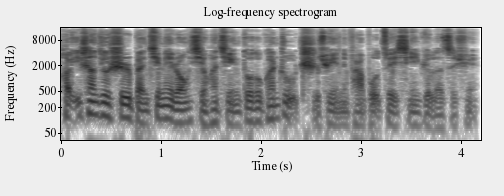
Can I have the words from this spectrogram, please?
好，以上就是本期内容，喜欢请多多关注，持续为您发布最新娱乐资讯。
